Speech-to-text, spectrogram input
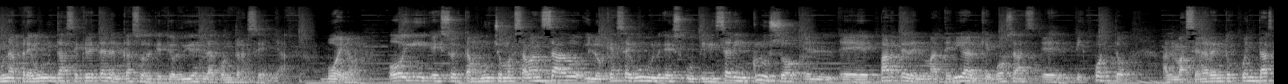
una pregunta secreta en el caso de que te olvides la contraseña. Bueno, hoy eso está mucho más avanzado y lo que hace Google es utilizar incluso el, eh, parte del material que vos has eh, dispuesto a almacenar en tus cuentas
